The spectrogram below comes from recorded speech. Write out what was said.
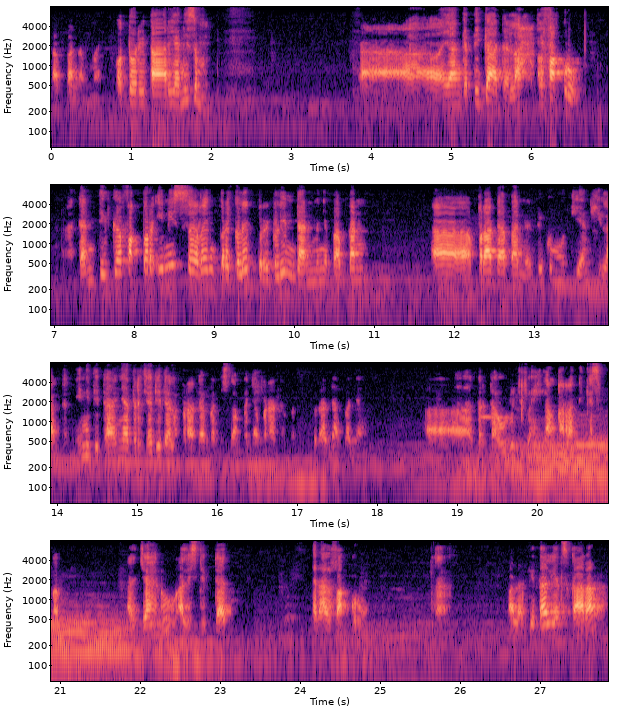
apa namanya? otoritarianisme yang ketiga adalah al-fakru. Nah, dan tiga faktor ini sering berkelit berkelin dan menyebabkan uh, peradaban itu kemudian hilang. Dan ini tidak hanya terjadi dalam peradaban Islam, banyak peradaban peradaban yang uh, terdahulu juga hilang karena tiga sebab al-jahlu, al-istibdad, dan al-fakru. Nah, kalau kita lihat sekarang,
